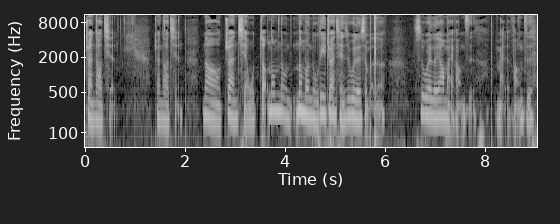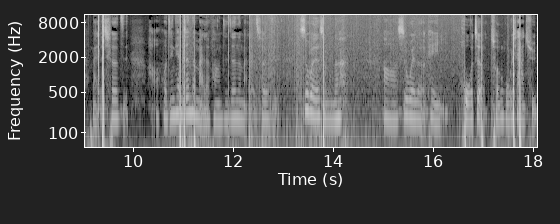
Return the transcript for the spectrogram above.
赚到钱，赚到钱。那赚钱，我找那么那么那么努力赚钱是为了什么呢？是为了要买房子。买了房子，买了车子。好，我今天真的买了房子，真的买了车子，是为了什么呢？啊，是为了可以活着存活下去。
